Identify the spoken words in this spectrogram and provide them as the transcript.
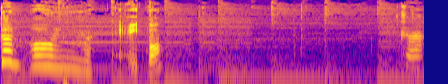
Then um, eight ball. Sure.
